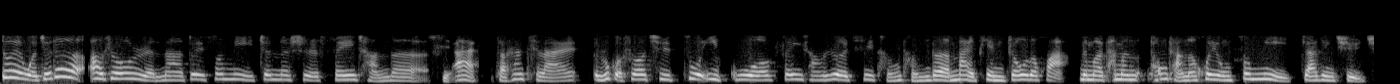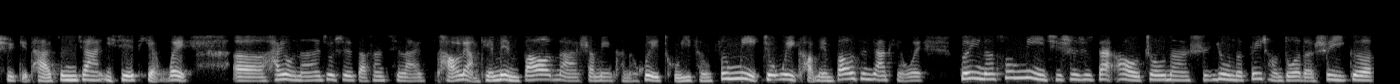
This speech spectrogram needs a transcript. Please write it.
对，我觉得澳洲人呢对蜂蜜真的是非常的喜爱。早上起来，如果说去做一锅非常热气腾腾的麦片粥的话，那么他们通常呢会用蜂蜜加进去，去给它增加一些甜味。呃，还有呢，就是早上起来烤两片面包，那上面可能会涂一层蜂蜜，就为烤面包增加甜味。所以呢，蜂蜜其实是在澳洲呢是用的非常多的，是一个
